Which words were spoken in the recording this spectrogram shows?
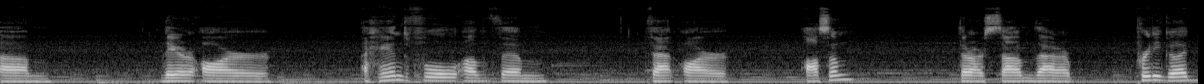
Um, there are a handful of them that are awesome. There are some that are pretty good.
